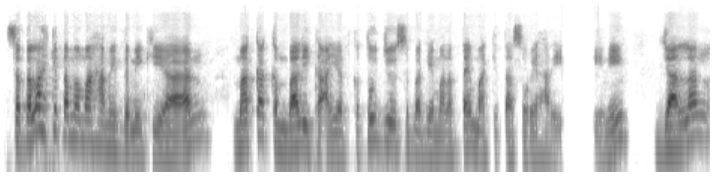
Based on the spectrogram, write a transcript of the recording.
Setelah kita memahami demikian, maka kembali ke ayat ketujuh sebagaimana tema kita sore hari ini jalan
